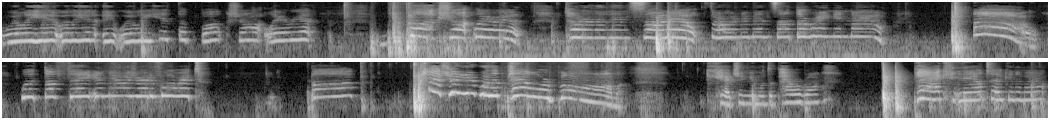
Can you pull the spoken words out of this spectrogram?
Will he hit it? Will he hit it? Hit- Will he hit the buckshot lariat? Buckshot lariat! Turning him inside out, throwing him inside the ring, and now, oh, with the feet, and now he's ready for it. Buck catching him Catching him with a power bomb. Pac now taking him out.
